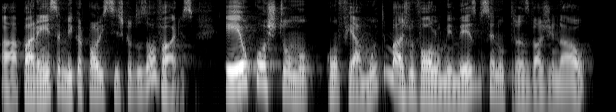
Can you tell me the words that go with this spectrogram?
a aparência micropolicística dos ovários. Eu costumo confiar muito mais no volume, mesmo sendo transvaginal,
